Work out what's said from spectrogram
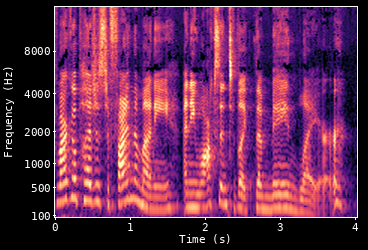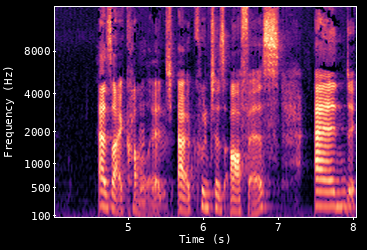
Marco pledges to find the money and he walks into like the main layer, as I call it, uh, Kunta's office. And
